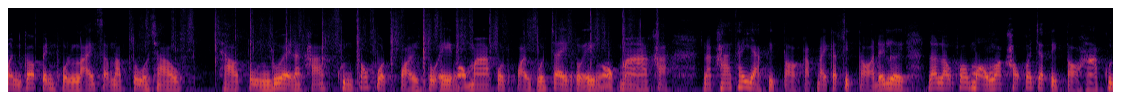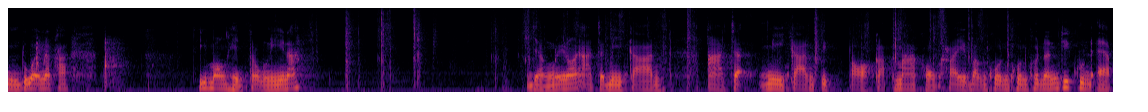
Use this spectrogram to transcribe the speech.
มันก็เป็นผลร้ายสำหรับตัวชาวชาวตุลด้วยนะคะ คุณต้องปลดปล่อยตัวเองออกมา ปลดปล่อยหัวใจตัวเองออกมาค่ะนะคะ ถ้าอยากติดต่อกลับไปก็ติดต่อได้เลย แล้วเราก็มองว่าเขาก็จะติดต่อหาคุณด้วยนะคะ ที่มองเห็นตรงนี้นะ อย่างน้อยๆ อาจจะมีการ อาจจะมีการติดต่อกลับมาของใครบางคน คนคนนั้นที่คุณแอบ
